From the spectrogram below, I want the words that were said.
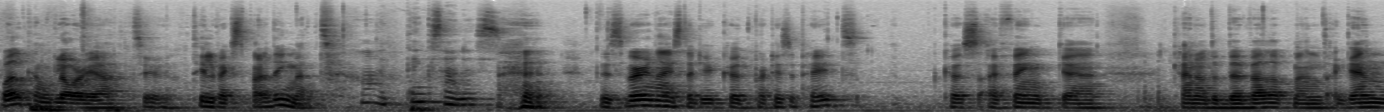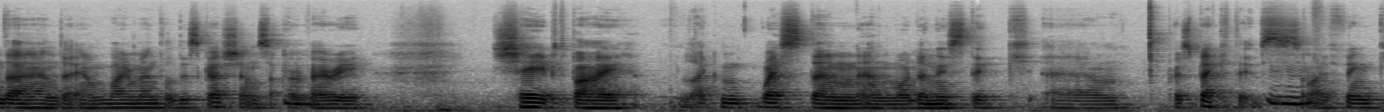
Welcome, Gloria, to Tillväxtparadigmet. Hi, thanks, Hannes. it's very nice that you could participate because I think uh, kind of the development agenda and the environmental discussions are Mm. very shaped by like Western and modernistic um, perspectives. So Mhm. I think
